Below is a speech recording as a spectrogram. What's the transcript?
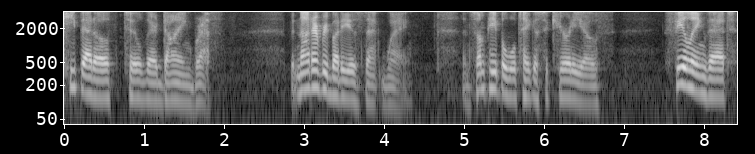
keep that oath till their dying breath. But not everybody is that way. And some people will take a security oath feeling that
